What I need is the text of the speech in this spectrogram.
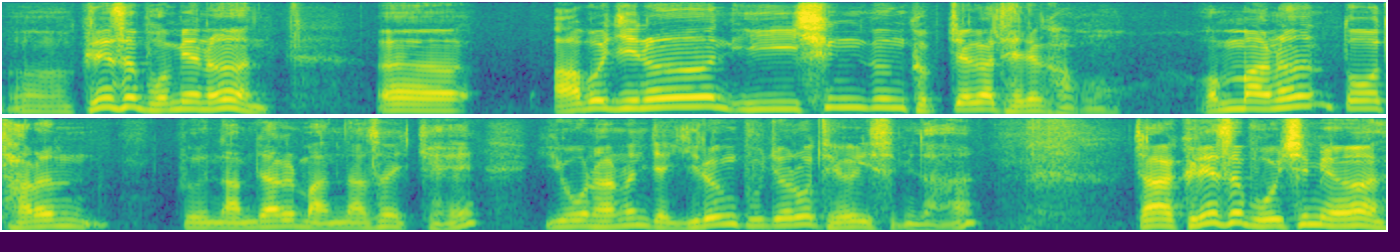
어, 그래서 보면은 어, 아버지는 이 신금 급제가 데려가고 엄마는 또 다른 그 남자를 만나서 이렇게 이혼하는 이제 이런 구조로 되어 있습니다. 자, 그래서 보시면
